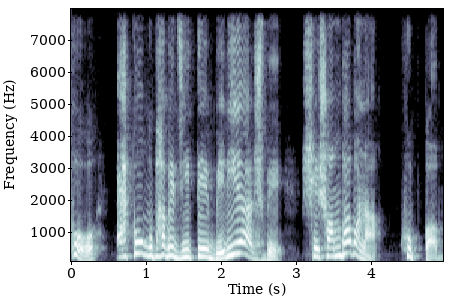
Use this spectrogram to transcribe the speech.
এককভাবে জিতে বেরিয়ে আসবে, সে সম্ভাবনা খুব কম।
